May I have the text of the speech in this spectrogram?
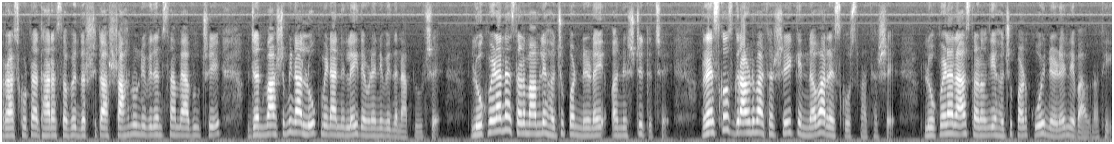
રાજકોટના ધારાસભ્ય દર્શિતા શાહનું નિવેદન સામે આવ્યું છે. જન્માષ્ટમીના લોકમેળાને લઈ તેમણે નિવેદન આપ્યું છે. લોકમેળાના સ્થળ મામલે હજુ પણ નિર્ણય અનિશ્ચિત છે. રેસકોર્સ ગ્રાઉન્ડમાં થશે કે નવા રેસકોર્સમાં થશે? લોકમેળાના સ્થળ અંગે હજુ પણ કોઈ નિર્ણય લેવાયો નથી.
